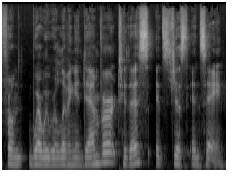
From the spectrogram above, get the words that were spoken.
from where we were living in Denver to this. It's just insane.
